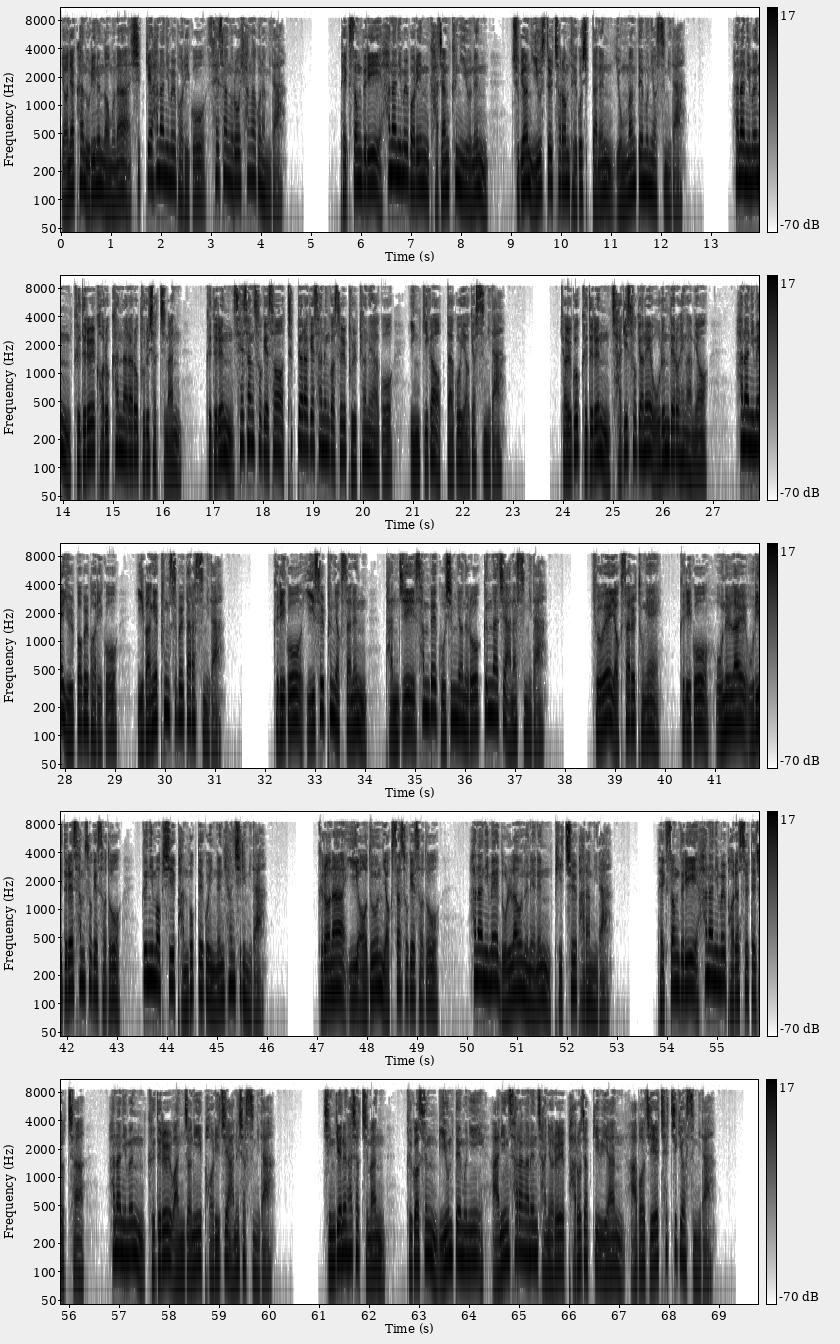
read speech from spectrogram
연약한 우리는 너무나 쉽게 하나님을 버리고 세상으로 향하곤 합니다. 백성들이 하나님을 버린 가장 큰 이유는 주변 이웃들처럼 되고 싶다는 욕망 때문이었습니다. 하나님은 그들을 거룩한 나라로 부르셨지만 그들은 세상 속에서 특별하게 사는 것을 불편해하고 인기가 없다고 여겼습니다. 결국 그들은 자기 소견에 옳은 대로 행하며 하나님의 율법을 버리고 이방의 풍습을 따랐습니다. 그리고 이 슬픈 역사는 단지 350년으로 끝나지 않았습니다. 교회 역사를 통해 그리고 오늘날 우리들의 삶 속에서도 끊임없이 반복되고 있는 현실입니다. 그러나 이 어두운 역사 속에서도 하나님의 놀라운 은혜는 빛을 발합니다. 백성들이 하나님을 버렸을 때조차 하나님은 그들을 완전히 버리지 않으셨습니다. 징계는 하셨지만 그것은 미움 때문이 아닌 사랑하는 자녀를 바로잡기 위한 아버지의 채찍이었습니다.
